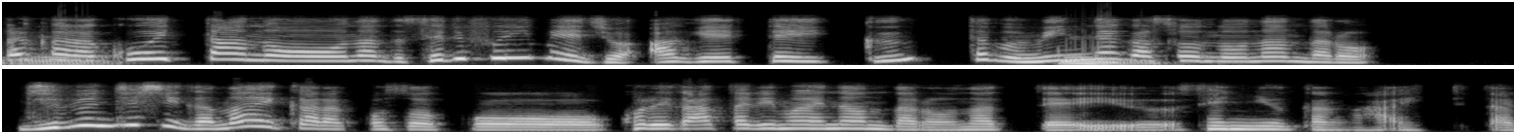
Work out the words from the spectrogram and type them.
だからこういったあの、なんだ、セルフイメージを上げていく。多分みんながその、なんだろう、自分自身がないからこそ、こう、これが当たり前なんだろうなっていう先入観が入ってた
